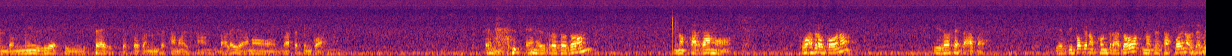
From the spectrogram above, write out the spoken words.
en 2016, que fue cuando empezamos el Sound, ¿vale? Llevamos, ser cinco años en, el rototón nos cargamos cuatro conos y dos etapas. Y el tipo que nos contrató nos estafó y nos debe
